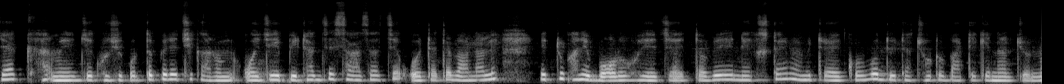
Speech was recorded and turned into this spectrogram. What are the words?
যাক, আমি যে খুশি করতে পেরেছি, কারণ ওই যে পিঠার যে সাজ আছে, ওইটাতে বানালে একটুখানি বড় হয়ে যায়। তবে নেক্সট টাইম আমি ট্রাই করব দুইটা ছোট বাটি কেনার জন্য।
